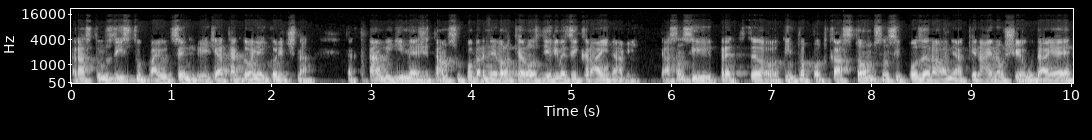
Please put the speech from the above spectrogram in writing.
rastú mzdy, stúpajú ceny, viete, a tak do nekonečna. Tak tam vidíme, že tam sú pomerne veľké rozdiely medzi krajinami. Ja som si pred e, týmto podcastom som si pozeral nejaké najnovšie údaje e,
